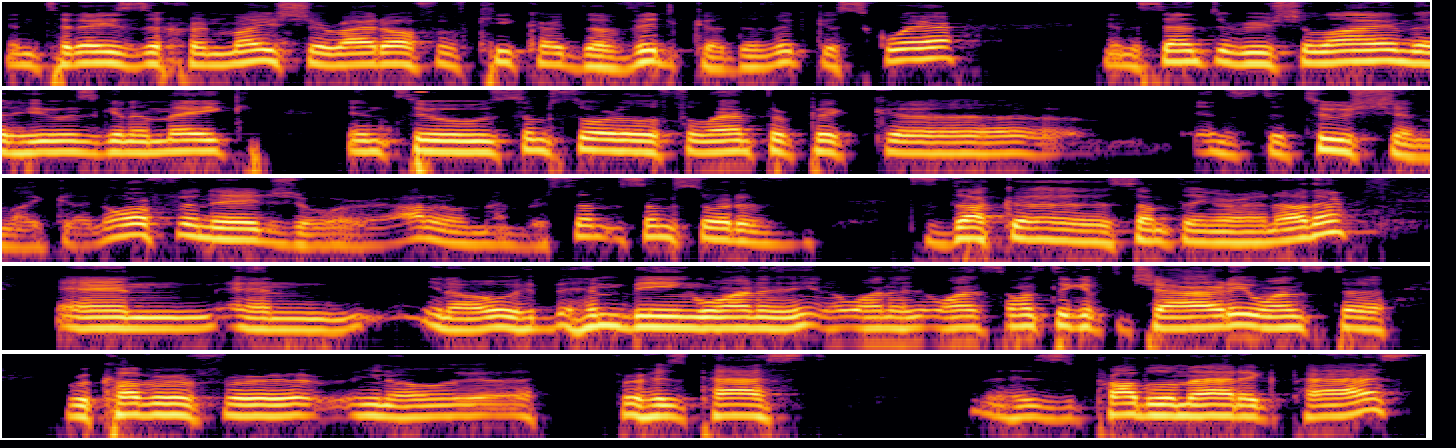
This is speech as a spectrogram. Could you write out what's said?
in today's Zichron Moshe, right off of Kikar Davidka, Davidka Square, in the center of Yerushalayim, that he was going to make into some sort of a philanthropic uh, institution, like an orphanage or I don't remember some some sort of tzedakah, something or another. And and you know him being one, you know, one wants wants to give to charity, wants to recover for you know uh, for his past, his problematic past.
